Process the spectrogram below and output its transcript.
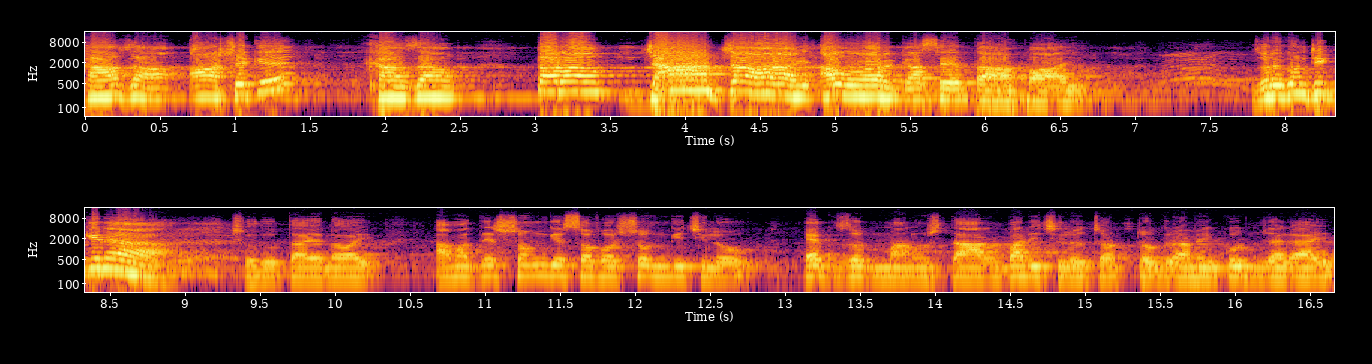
খাজা, আশেকে খাজা তারা যা চায় আল্লাহর কাছে তা পায়। যেরকম ঠিক কিনা? শুধু তাই নয়, আমাদের সঙ্গে সফর সঙ্গী ছিল একজন মানুষ, তার বাড়ি ছিল চট্টগ্রামে। কোন জায়গায়?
